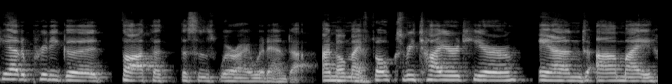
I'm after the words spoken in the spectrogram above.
had a pretty good thought that this is where I would end up. I mean, okay. my folks retired here, and uh, my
